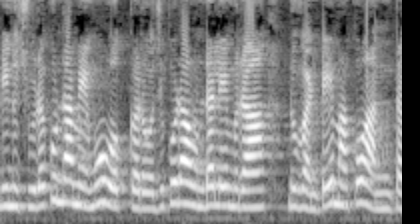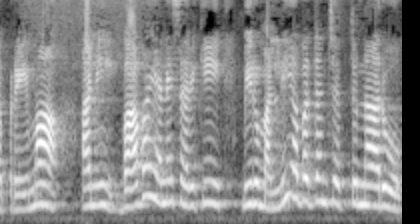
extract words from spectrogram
నిన్ను చూడకుండా మేము ఒక్క రోజు కూడా ఉండలేమురా. నువ్వంటే మాకు అంత ప్రేమ. అని బాబాయ్ అనేసరికి మీరు మళ్ళీ అబద్ధం చెప్తున్నారు.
